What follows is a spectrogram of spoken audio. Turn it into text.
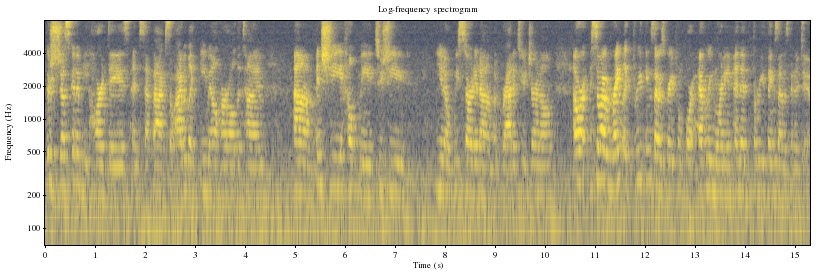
there's just gonna be hard days and setbacks. So I would like email her all the time, um, and she helped me to she, you know, we started um, a gratitude journal. Or so I would write like three things I was grateful for every morning, and then three things I was gonna do.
